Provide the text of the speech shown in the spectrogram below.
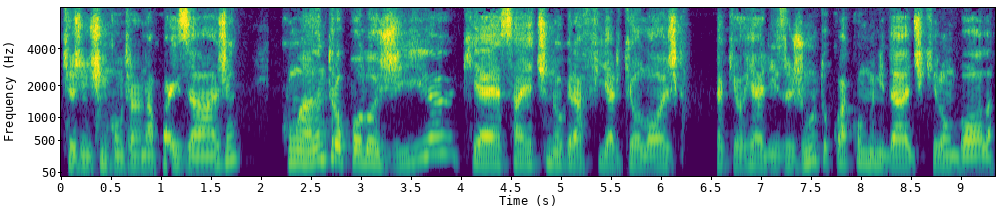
que a gente encontra na paisagem, com a antropologia, que é essa etnografia arqueológica que eu realizo junto com a comunidade quilombola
